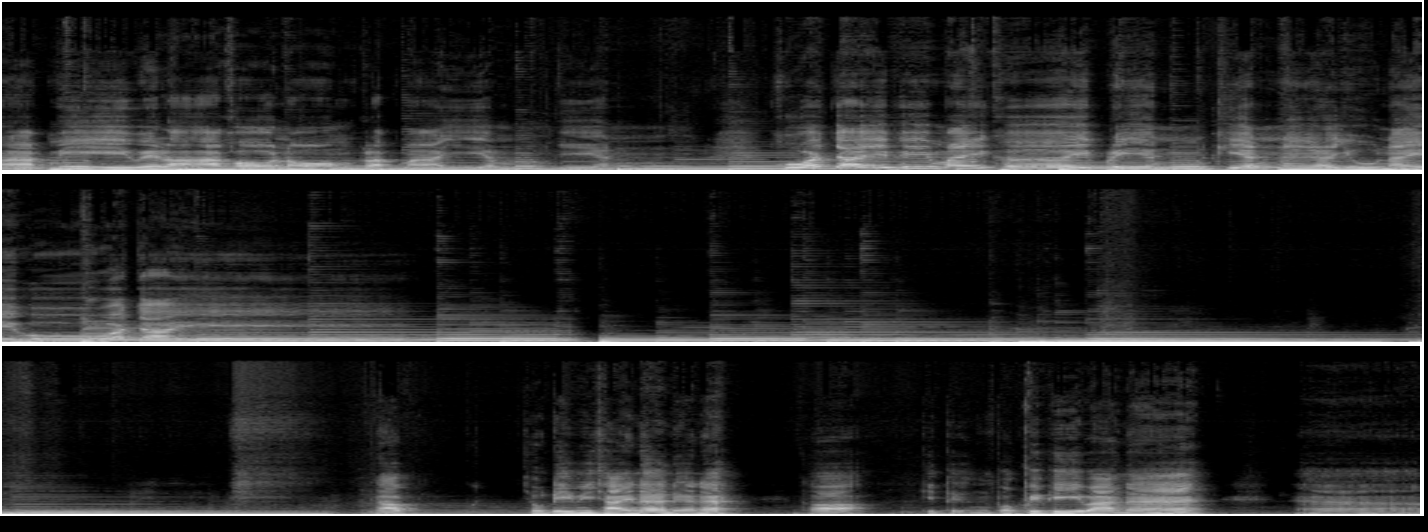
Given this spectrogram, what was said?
หากมีเวลาขอน้องกลับมาเยี่ยมเยียน หัวใจพี่ไม่เคยเปลี่ยนเขียนเนื้ออยู่ในหัวใจครับ โชคดีมีชัยเนอะเหนือนะ ก็คิดถึงพวกพี่ ๆ บ้างนะอ่า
